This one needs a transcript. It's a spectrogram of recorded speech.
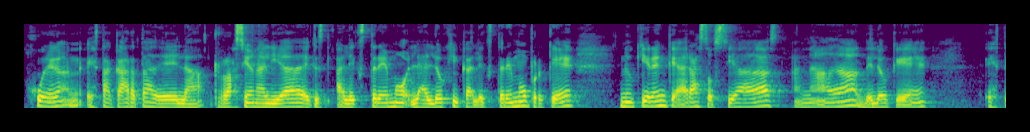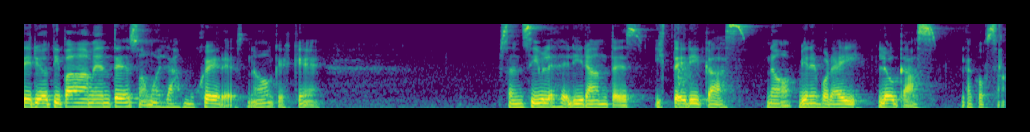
juegan esta carta de la racionalidad al extremo, la lógica al extremo, porque no quieren quedar asociadas a nada de lo que estereotipadamente somos las mujeres, ¿no? Que es que sensibles, delirantes, histéricas, ¿no? Viene por ahí, locas la cosa.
